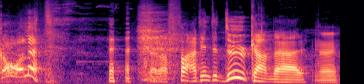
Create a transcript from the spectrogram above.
Galet! Vad fan, att inte du kan det här. Nej.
